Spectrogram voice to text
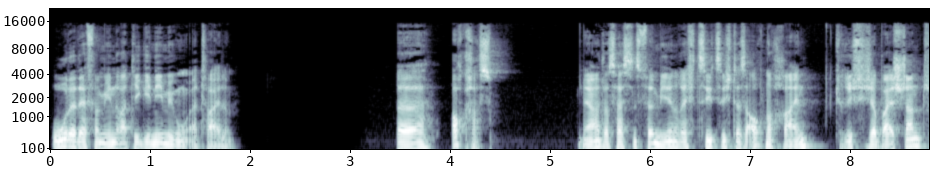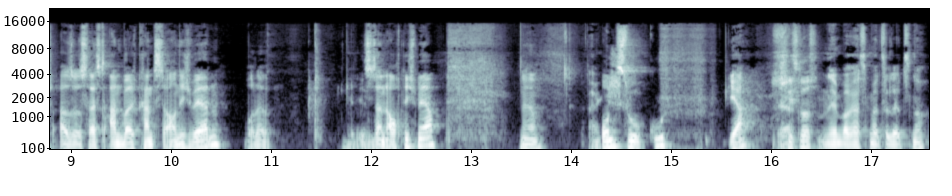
oder der Familienrat die Genehmigung erteile. Äh, auch krass. Ja, das heißt, ins Familienrecht zieht sich das auch noch rein. Gerichtlicher Beistand, also das heißt, Anwalt kannst du auch nicht werden oder ist dann auch nicht mehr. Ja. Und zu gut, ja, schieß ja. los. Nehmen wir erstmal zuletzt noch.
